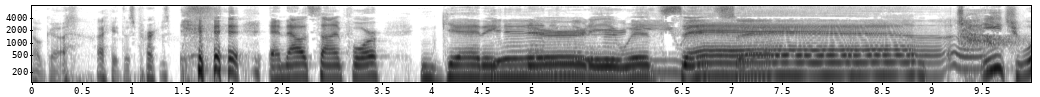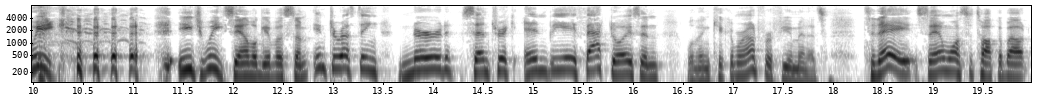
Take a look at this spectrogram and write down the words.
Oh God, I hate this part. and now it's time for Getting, Getting Nerdy, Nerdy with with Sam. Each week, each week, Sam will give us some interesting nerd centric NBA factoids and we'll then kick them around for a few minutes. Today, Sam wants to talk about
